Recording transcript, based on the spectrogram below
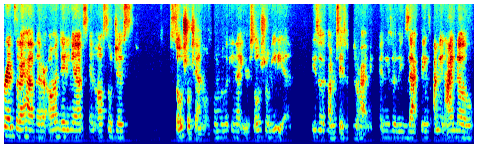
friends that I have that are on dating apps and also just social channels, when we're looking at your social media, these are the conversations we're having. And these are the exact things. I mean, I know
